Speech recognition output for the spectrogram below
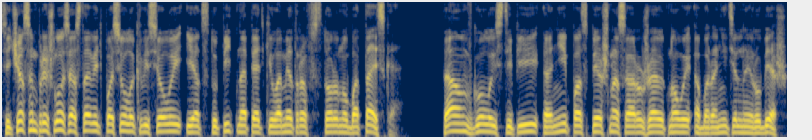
Сейчас им пришлось оставить поселок Веселый и отступить на 5 километров в сторону Батайска. Там, в голой степи, они поспешно сооружают новый оборонительный рубеж.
